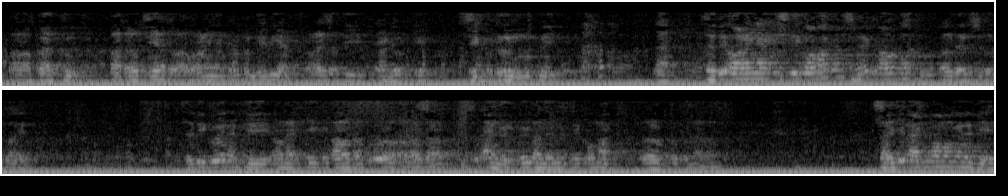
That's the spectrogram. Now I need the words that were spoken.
kepala batu. Padahal dia adalah orang yang berpendirian. Orang itu dienggok ke sing bener ngono Nah, jadi orang yang istiqomah kan sebenarnya kepala batu kalau dari sudut lain. Jadi gue nek di onek di kepala batu rasa itu anggap gue panjang istiqomah dalam kebenaran. Saya kira aku ngomong ini dia.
